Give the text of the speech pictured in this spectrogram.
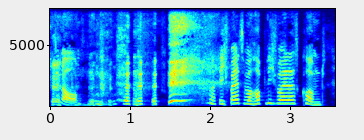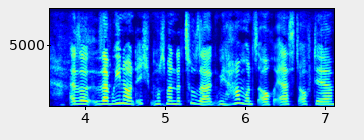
Genau. ich weiß überhaupt nicht, woher das kommt. Also Sabrina und ich, muss man dazu sagen, wir haben uns auch erst auf der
